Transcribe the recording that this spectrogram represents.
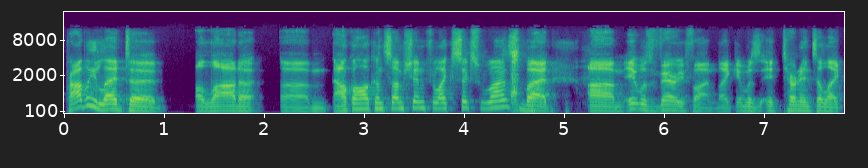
probably led to a lot of um, alcohol consumption for like six months, but um, it was very fun. Like it was, it turned into like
